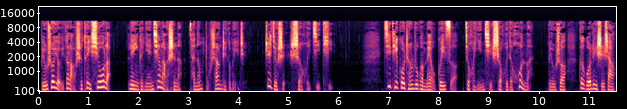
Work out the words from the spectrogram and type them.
比如说，有一个老师退休了，另一个年轻老师呢才能补上这个位置，这就是社会继替。继替过程如果没有规则，就会引起社会的混乱。比如说，各国历史上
